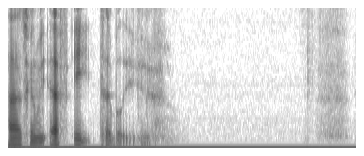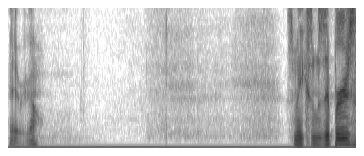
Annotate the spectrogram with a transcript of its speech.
Uh, it's going to be F8, I believe. There we go. Let's make some zippers.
